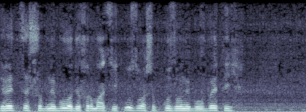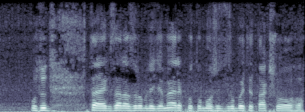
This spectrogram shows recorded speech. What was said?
Дивитися, щоб не було деформації кузова, щоб кузов не був битий. Отут, так як зараз роблять Америку, то можуть зробити так, що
